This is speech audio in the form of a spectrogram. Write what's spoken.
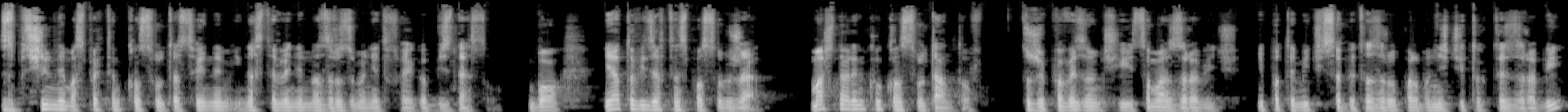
z silnym aspektem konsultacyjnym i nastawieniem na zrozumienie Twojego biznesu. Bo ja to widzę w ten sposób, że masz na rynku konsultantów, którzy powiedzą ci, co masz zrobić i potem idź sobie to zrób, albo niech ci to ktoś zrobi.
